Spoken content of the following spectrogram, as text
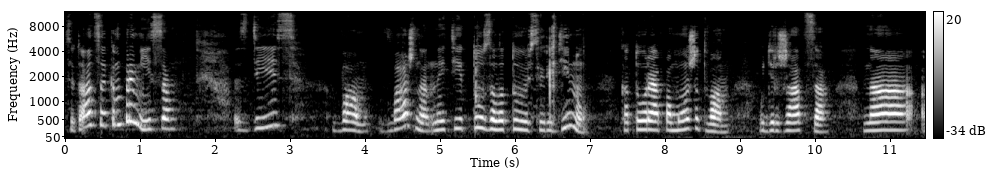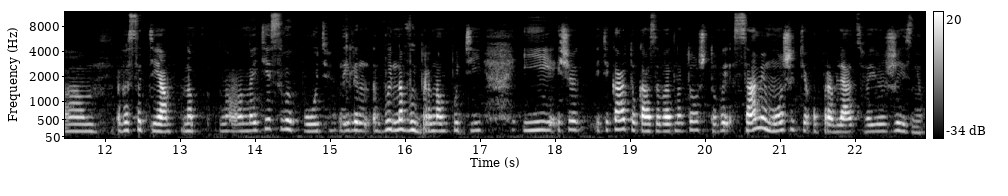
Ситуация компромисса. Здесь вам важно найти ту золотую середину, которая поможет вам удержаться на э, высоте, на найти свой путь или вы на выбранном пути. И еще эти карты указывают на то, что вы сами можете управлять своей жизнью.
